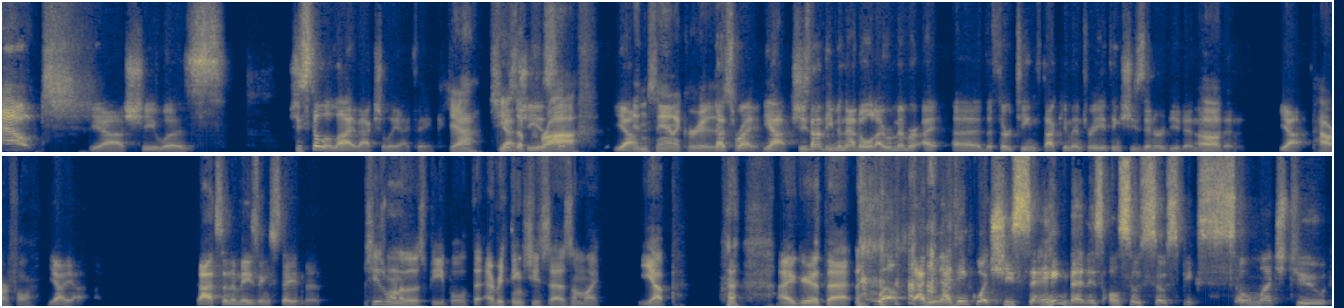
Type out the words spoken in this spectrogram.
Ouch. yeah she was she's still alive actually i think Yeah. She's Yeah, a she prof yeah in Santa Cruz. That's right. Yeah, she's not even that old. I remember I uh, the Thirteenth documentary. I think she's interviewed in Oh. that. And yeah, Powerful. yeah, yeah. That's an amazing statement. She's one of those people that everything she says, I'm like, yep. I agree with that. Well, I mean, I think what she's saying, Ben, is also so speaks so much to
